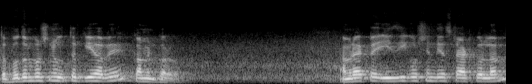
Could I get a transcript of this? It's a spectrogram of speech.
তো প্রথম প্রশ্নের উত্তর কী হবে? কমেন্ট করো। আমরা একটা ইজি কোশ্চেন দিয়ে স্টার্ট করলাম।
